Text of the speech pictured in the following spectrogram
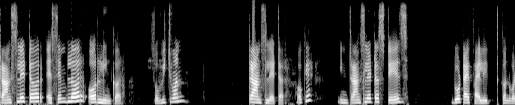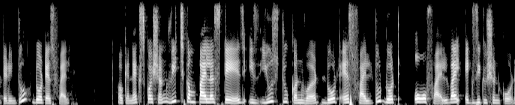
translator, assembler or linker? So which one? Translator. Okay. In translator stage, .i file it converted into .s file. Okay, next question. Which compiler stage is used to convert .s file to .o file while execution code?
